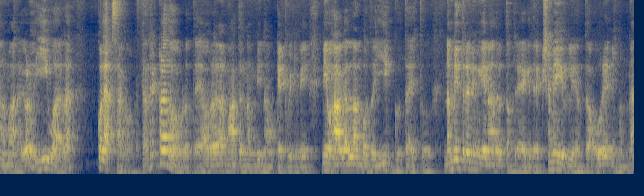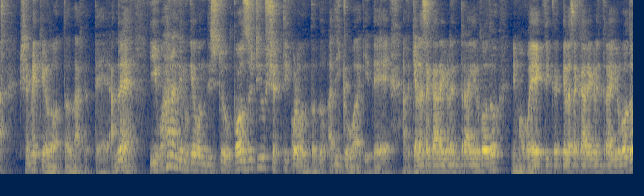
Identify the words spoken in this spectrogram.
ಅನುಮಾನಗಳು ಈ ವಾರ ಕೊಲ್ಯಾಪ್ಸ್ ಆಗೋಗುತ್ತೆ ಅಂದರೆ ಕಳೆದು ಹೋಗ್ಬಿಡುತ್ತೆ ಅವರ ಮಾತನ್ನು ನಂಬಿ ನಾವು ಕೆಟ್ಬಿಟ್ವಿ. ನೀವು ಹಾಗಲ್ಲ ಅಂಬೋದು, ಈಗ ಗೊತ್ತಾಯಿತು. ನಮ್ಮಿಂತ್ರ ನಿಮಗೇನಾದರೂ ತೊಂದರೆ ಆಗಿದ್ದರೆ ಕ್ಷಮೆ ಇರಲಿ ಅಂತ ಅವರೇ ನಿಮ್ಮನ್ನು ಕ್ಷಮೆ ಕೇಳುವಂಥದ್ದಾಗತ್ತೆ ಅಂದರೆ ಈ ವಾರ ನಿಮಗೆ ಒಂದಿಷ್ಟು ಪಾಸಿಟಿವ್ ಶಕ್ತಿ ಕೊಡುವಂಥದ್ದು ಅಧಿಕವಾಗಿದೆ. ಅದು ಕೆಲಸ ಕಾರ್ಯಗಳಿಂದ ಆಗಿರ್ಬೋದು, ನಿಮ್ಮ ವೈಯಕ್ತಿಕ ಕೆಲಸ ಕಾರ್ಯಗಳಿಂದ ಆಗಿರ್ಬೋದು,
